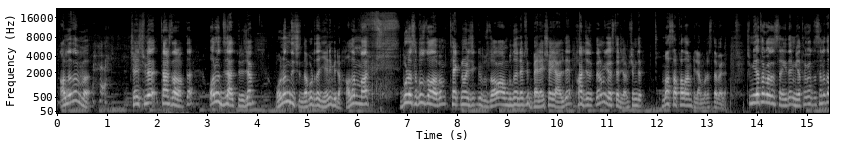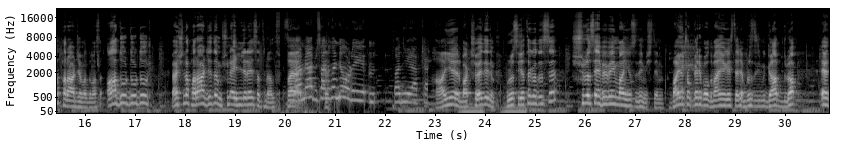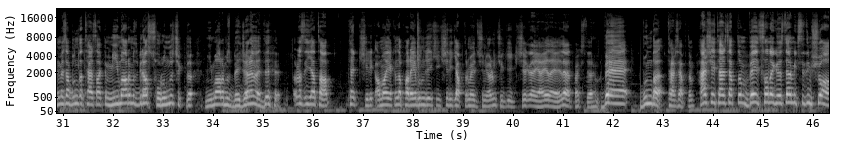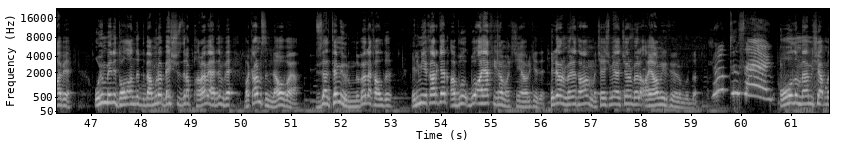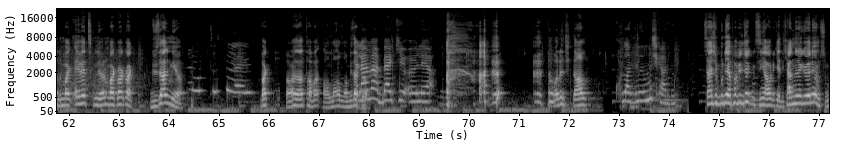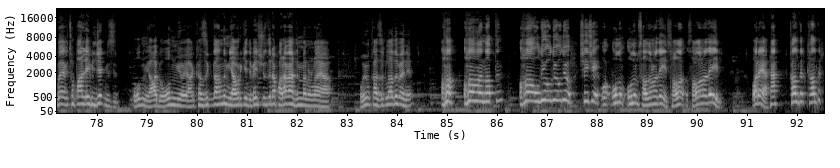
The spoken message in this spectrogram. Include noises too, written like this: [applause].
Anladın mı? [laughs] Çeşme ters tarafta. Onu düzelttireceğim. Onun dışında burada yeni bir halım var. Burası buzdolabım. Teknolojik bir buzdolabı ama bunların hepsi beleşe geldi. Parçalıklarımı göstereceğim. Şimdi masa falan filan burası da böyle. Şimdi yatak odasına gidelim. Yatak odasına da para harcamadım aslında. Aa dur dur dur. Ben şuna para harcadım. Şunu 50 liraya satın aldım. Bayağı- Selami abi sen hani orayı banyo yapacaksın? Hayır bak şöyle dedim. Burası yatak odası. Şurası ebeveyn banyosu demiştim. Banyo çok garip oldu. Banyo göstereceğim. Burası bir gardırop. Evet mesela bunu da ters taktım. Mimarımız biraz sorunlu çıktı. Mimarımız beceremedi. [laughs] Burası yatağım. Tek kişilik ama yakında parayı bulunca iki kişilik yaptırmayı düşünüyorum. Çünkü iki kişilikle yayla yayla yatmak istiyorum. Ve bunu da ters yaptım. Her şeyi ters yaptım ve sana göstermek istediğim şu abi. Oyun beni dolandırdı. Ben buna 500 lira para verdim ve bakar mısın lavaboya? Düzeltemiyorum da böyle kaldı. Elimi yıkarken a, bu, bu ayak yıkamak için yavru kedi. Geliyorum böyle tamam mı? Çeşmeyi açıyorum böyle ayağımı yıkıyorum burada. Yaptın sen? Oğlum ben bir şey yapmadım. Bak evet tıklıyorum. Bak bak bak. Düzelmiyor. Bak. Tavan. Allah Allah bir dakika. Abi belki öyle yap- [laughs] Tavana çıktı al. kulaklığımı çıkardın. Sen şimdi bunu yapabilecek misin yavru kedi? Kendine güveniyor musun? Bu evi toparlayabilecek misin? Olmuyor abi olmuyor ya. Kazıklandım yavru kedi. 500 lira para verdim ben ona ya. Oyun kazıkladı beni. Aha aha, aha ne yaptın? Aha oluyor oluyor oluyor. Şey şey o- oğlum oğlum salona değil. Sala, salona değil. Oraya. ha kaldır kaldır.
